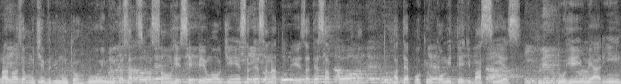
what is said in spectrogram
Para nós é um motivo de muito orgulho e muita satisfação receber uma audiência dessa natureza, dessa forma, até porque o Comitê de Bacias do Rio Mearim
